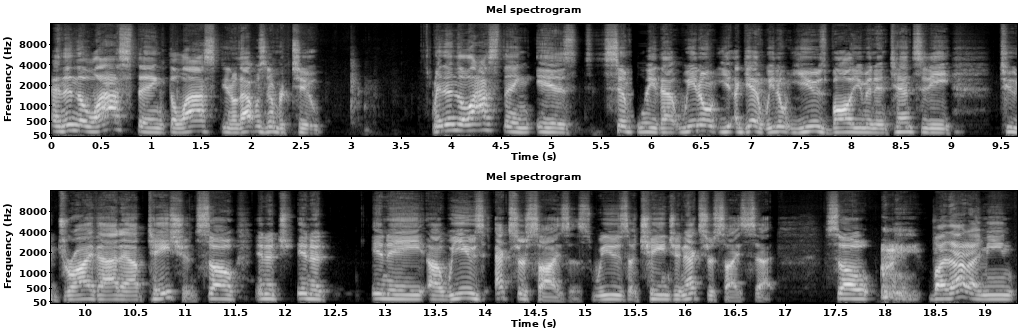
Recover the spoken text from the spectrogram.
And then the last thing the last you know that was number 2 and then the last thing is simply that we don't again we don't use volume and intensity to drive adaptation. So in a in a in a uh, we use exercises. We use a change in exercise set. So by that I mean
